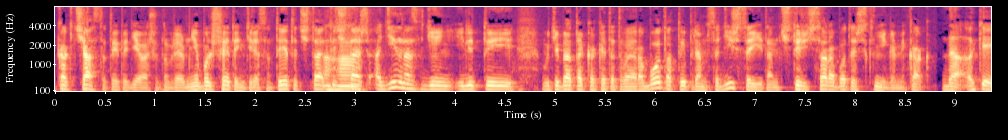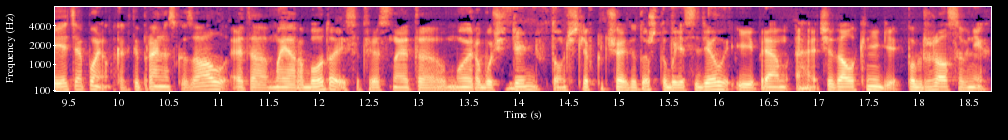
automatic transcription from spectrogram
как часто ты это делаешь. Вот, например, мне больше это интересно. Ты это читаешь, ага. ты читаешь один раз в день, или ты у тебя так как это твоя работа, ты прям садишься и там 4 часа работаешь с книгами. Как? Да, окей, я тебя понял. Как ты правильно сказал, это моя работа, и, соответственно, это мой рабочий день, в том числе включает и то, чтобы я сидел и прям э, читал книги, погружался в них.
